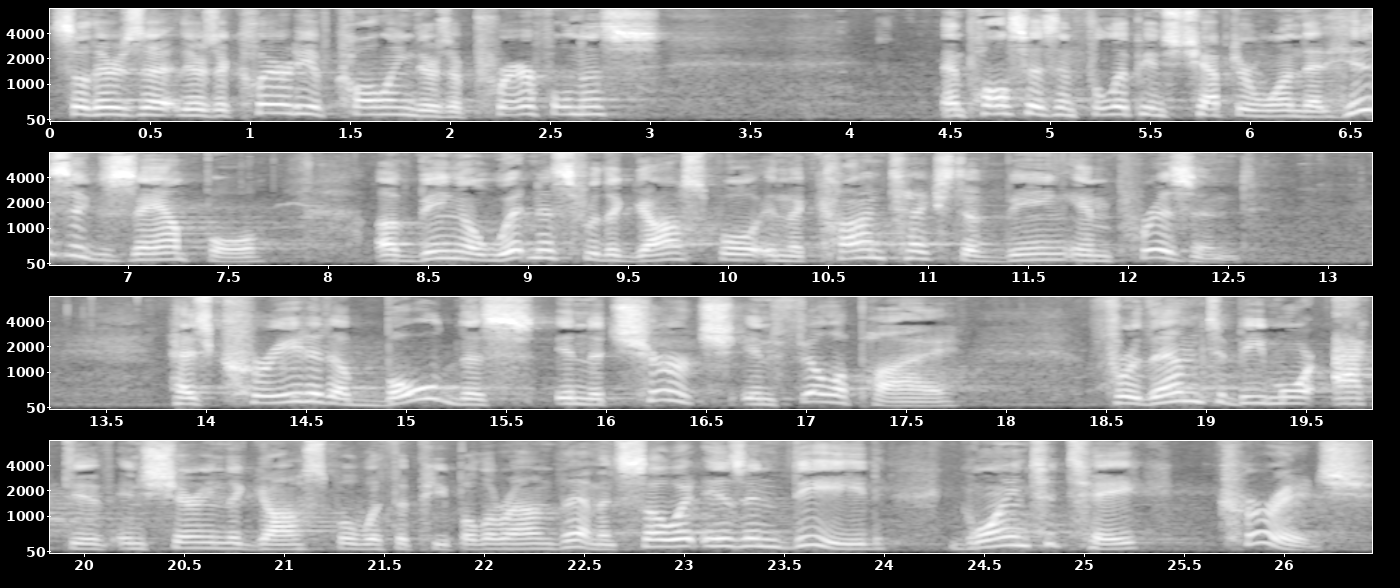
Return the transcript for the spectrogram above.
So there's a, there's a clarity of calling, there's a prayerfulness. And Paul says in Philippians chapter 1 that his example of being a witness for the gospel in the context of being imprisoned has created a boldness in the church in Philippi for them to be more active in sharing the gospel with the people around them. And so it is indeed going to take courage.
